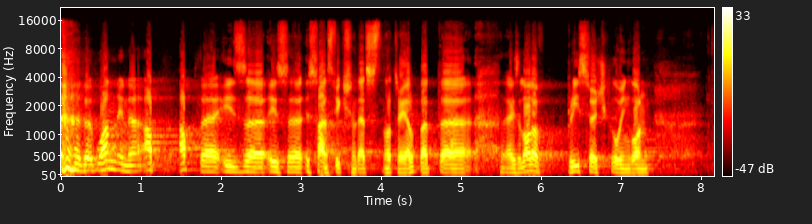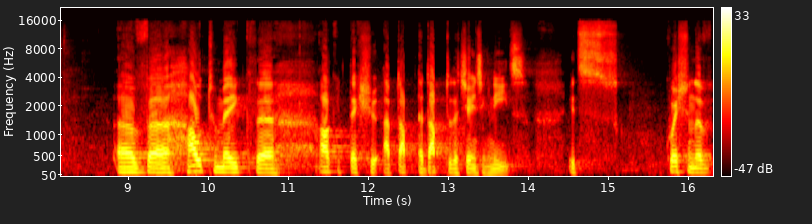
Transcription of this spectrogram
the one in, uh, up, up there is, uh, is, uh, is, science fiction. That's not real, but uh, there's a lot of research going on of uh, how to make the architecture adapt, adapt to the changing needs. It's question of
